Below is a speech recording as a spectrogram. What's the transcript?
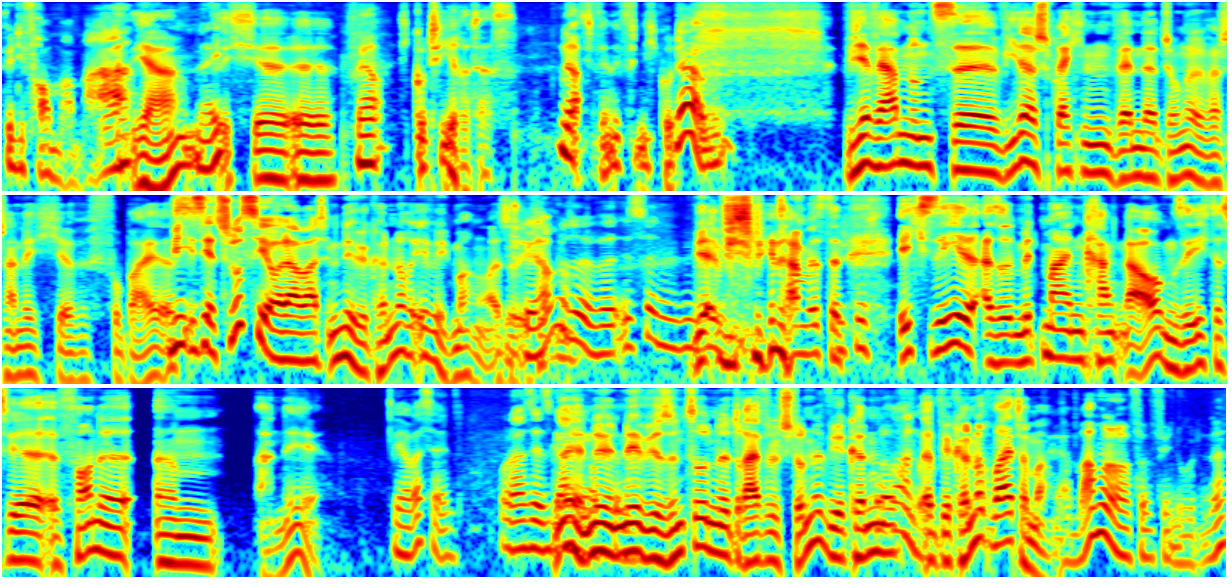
Für die Frau Mama. Ja, Nicht? ich, äh, Ja. ich gutiere das. Ja. Ich finde find ich gut. Ja, Wir werden uns äh, widersprechen, wenn der Dschungel wahrscheinlich äh, vorbei ist. wie ist jetzt Schluss hier oder was? Nee, wir können noch ewig machen. Also Wir hab haben noch, was ist denn, wie, wie spät haben wir es denn? spät? Ich sehe, also mit meinen kranken Augen sehe ich, dass wir äh, vorne. Ähm, ach nee. ja, was denn? Oder hast du jetzt gar Nee, nicht nee, nee, wir sind so eine Dreiviertelstunde. Wir können, Guck noch, an. äh, wir können noch weitermachen. Ja, machen wir noch fünf Minuten, ne?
